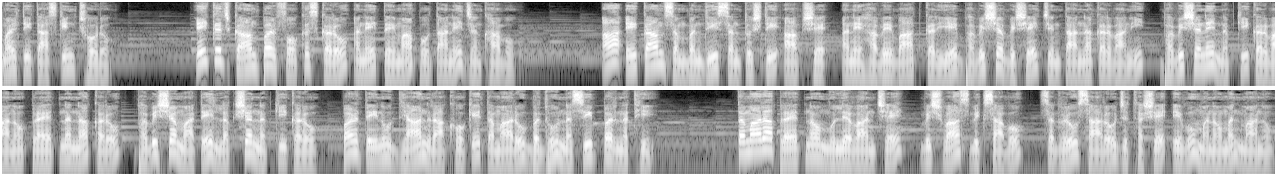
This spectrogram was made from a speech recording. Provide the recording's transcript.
મલ્ટીટાસ્કિંગ છોડો. એક જ કામ પર ફોકસ કરો અને તેમાં પોતાને ઝંખાવો. આ એકામ સંબંધી સંતુષ્ટિ આપશે અને હવે વાત કરીએ ભવિષ્ય વિશે ચિંતા ન કરવાની, ભવિષ્યને નક્કી કરવાનો પ્રયત્ન ન કરો, ભવિષ્ય માટે લક્ષ્ય નક્કી કરો, પણ તેનું ધ્યાન રાખો કે તમારું બધું નસીબ પર નથી. તમારા પ્રયત્નો મૂલ્યવાન છે, વિશ્વાસ વિકસાવો સઘળું સારો જ થશે એવું મનોમન માનો.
